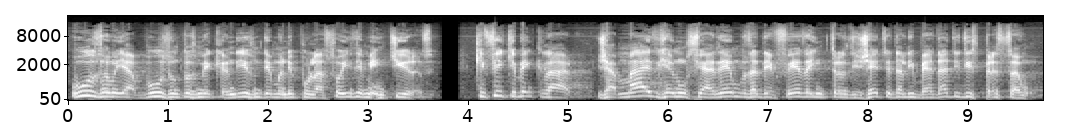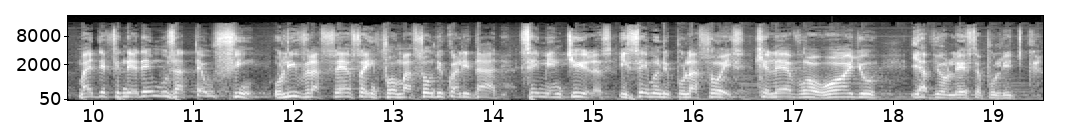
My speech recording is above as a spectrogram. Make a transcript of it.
Usam e abusam dos mecanismos de manipulações e mentiras que fique bem claro: jamais renunciaremos à defesa intransigente da liberdade de expressão, mas defenderemos até o fim o livre acesso à informação de qualidade, sem mentiras e sem manipulações que levam ao ódio e à violência política.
